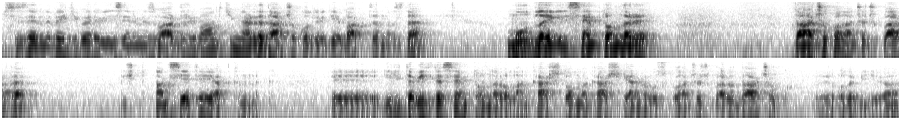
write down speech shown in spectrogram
sizlerin de belki böyle bir izlenimiz vardır. Rebound kimlerde daha çok oluyor diye baktığımızda moodla ilgili semptomları daha çok olan çocuklarda işte anksiyeteye yatkınlık, e, irritabilite semptomları olan, karşıt olma, karşı gelme bozukluğu olan çocuklarda daha çok e, olabiliyor.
